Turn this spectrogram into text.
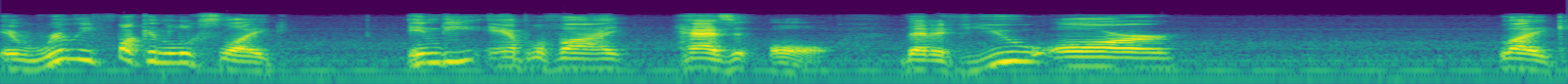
It really fucking looks like Indie Amplify has it all. That if you are like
